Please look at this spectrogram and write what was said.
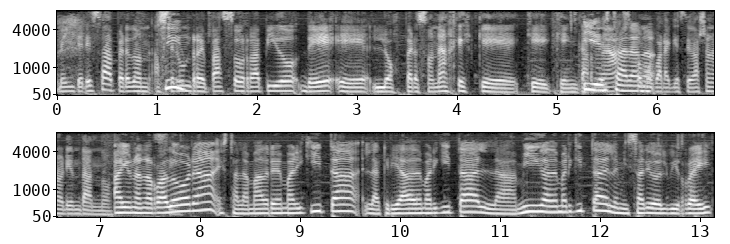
Me interesa, perdón, hacer Sí. un repaso rápido de eh, los personajes que, que, que encarnás, Y está la- como para que se vayan orientando. Hay una narradora, está la madre de Mariquita, la criada de Mariquita, la amiga de Mariquita, el emisario del virrey.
